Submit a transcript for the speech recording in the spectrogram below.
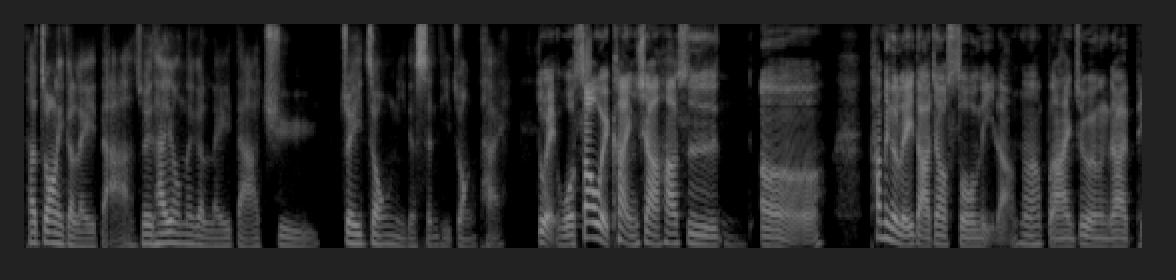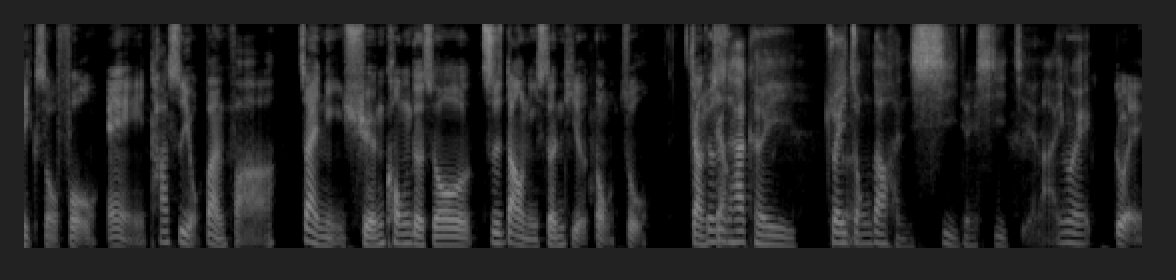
它装了一个雷达，所以它用那个雷达去追踪你的身体状态。对我稍微看一下，它是嗯呃，它那个雷达叫 Soli 啦，那它本来就用在 Pixel Four，哎、它是有办法在你悬空的时候知道你身体的动作，这样就是它可以追踪到很细的细节啦，因为对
